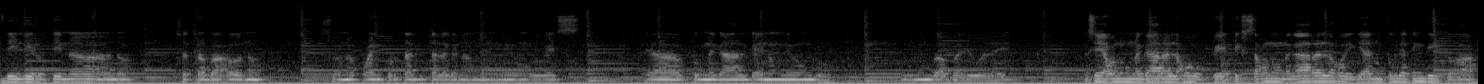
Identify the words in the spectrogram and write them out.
daily routine na ano sa trabaho no so napaka-importante talaga ng Nihongo guys kaya pag nag-aaral kayo ng Nihongo huwag niyong babaliwalayin kasi ako nung nag-aaral ako petics ako nung nag-aaral ako eh. Kaya nung pagdating dito ah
